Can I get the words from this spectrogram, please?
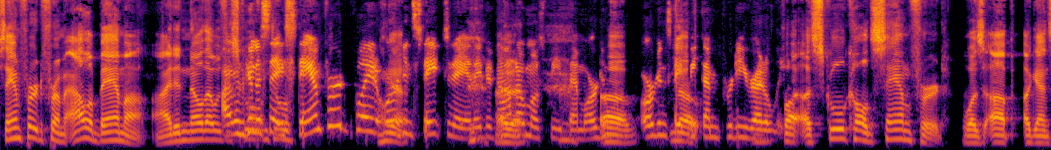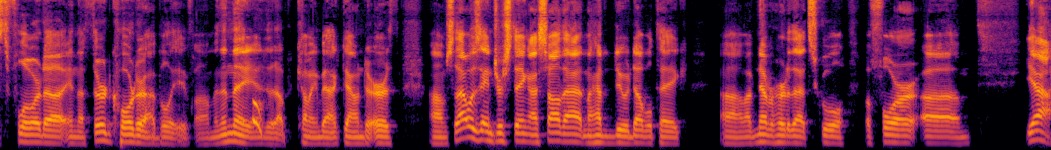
Samford from Alabama. I didn't know that was. I was going to say Stanford played Oregon yeah. State today, and they did not almost beat them. Oregon, uh, Oregon State no, beat them pretty readily. But a school called Samford was up against Florida in the third quarter, I believe, um, and then they ended up coming back down to earth. Um, so that was interesting. I saw that, and I had to do a double take. Um, I've never heard of that school before. Yeah,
